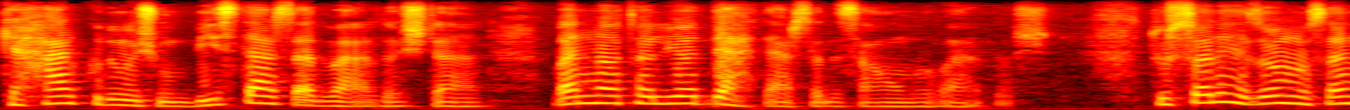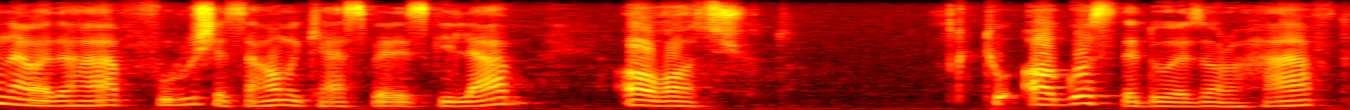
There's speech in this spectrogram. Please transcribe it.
که هر کدومشون 20 درصد برداشتن و ناتالیا 10 درصد سهام رو برداشت. تو سال 1997 فروش سهام کسپرسکی لب آغاز شد. تو آگوست 2007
